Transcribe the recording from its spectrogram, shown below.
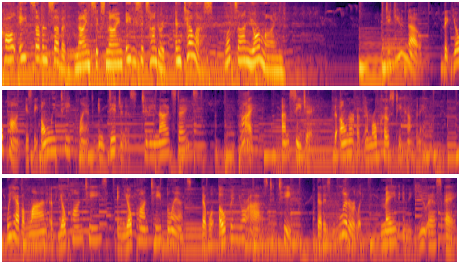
Call 877 969 8600 and tell us what's on your mind. Did you know that Yaupon is the only tea plant indigenous to the United States? Hi, I'm CJ, the owner of Emerald Coast Tea Company. We have a line of Yaupon teas and Yaupon tea blends that will open your eyes to tea that is literally made in the USA.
